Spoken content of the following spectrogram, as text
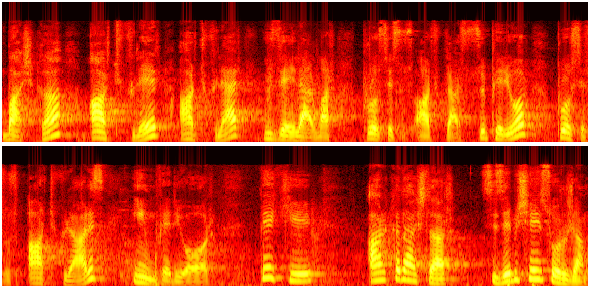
Başka artiküler, artiküler yüzeyler var. Processus articularis superior, processus articularis inferior. Peki arkadaşlar size bir şey soracağım.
